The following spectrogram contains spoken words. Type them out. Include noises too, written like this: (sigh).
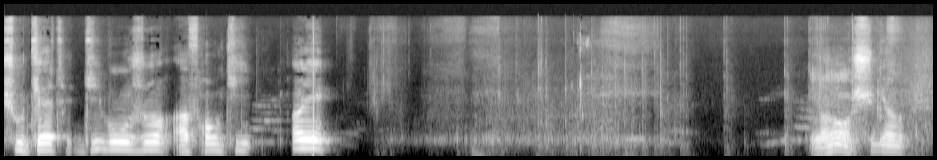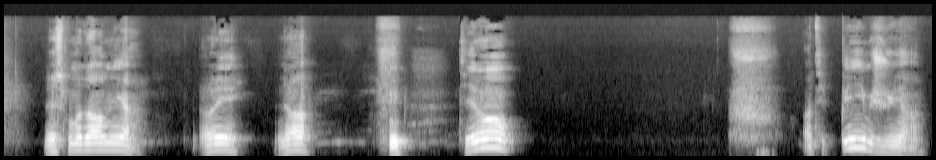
Chouquette, dis bonjour à Francky. Allez Non, non, je suis bien. Laisse-moi dormir. Allez. là. (laughs) C'est bon. Ah, t'es pénible, Julien.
